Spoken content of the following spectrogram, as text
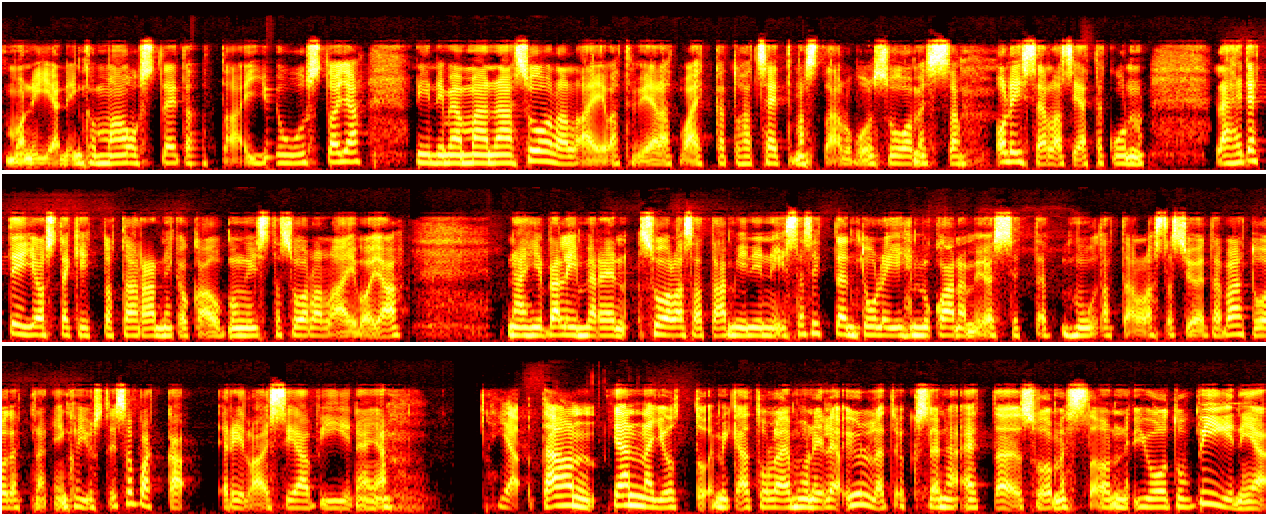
monia niin mausteita tai juustoja, niin nimenomaan nämä suolalaivat vielä vaikka 1700-luvun Suomessa oli sellaisia, että kun lähetettiin jostakin tota rannikokaupungista suolalaivoja näihin Välimeren suolasatamiin, niin niissä sitten tuli mukana myös sitten muuta tällaista syötävää tuotetta, niin kuin justiinsa vaikka erilaisia viinejä. Ja tämä on jännä juttu, mikä tulee monille yllätyksenä, että Suomessa on juotu viiniä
